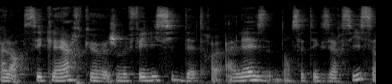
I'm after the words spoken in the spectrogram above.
Alors c'est clair que je me félicite d'être à l'aise dans cet exercice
